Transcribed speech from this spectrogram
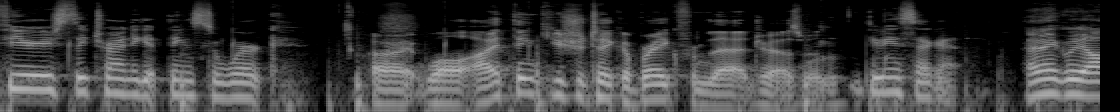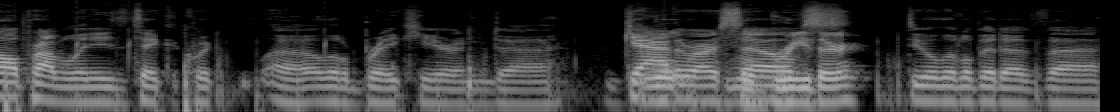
furiously trying to get things to work. All right. Well, I think you should take a break from that, Jasmine. Give me a second. I think we all probably need to take a quick, uh, a little break here and uh, gather Little- little ourselves. breather. Do a little bit of uh,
